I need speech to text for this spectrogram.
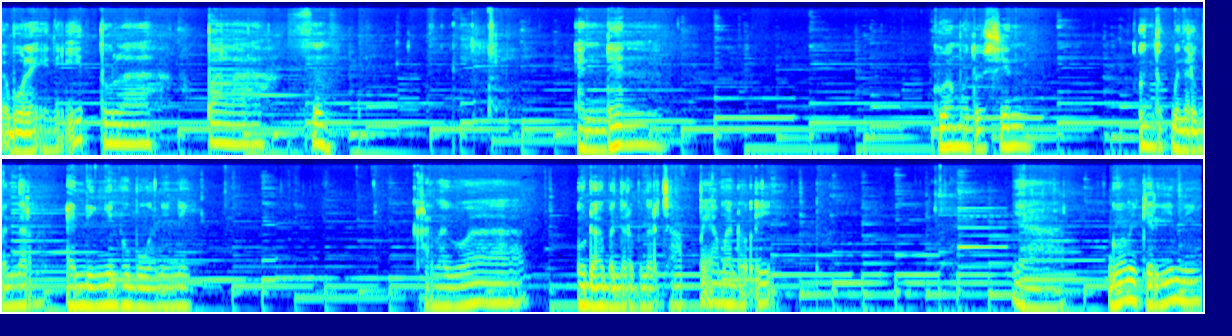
Gak boleh ini itulah apalah. hmm. gua mutusin untuk bener-bener endingin hubungan ini. Karena gue udah bener-bener capek sama doi. Ya gue mikir gini.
